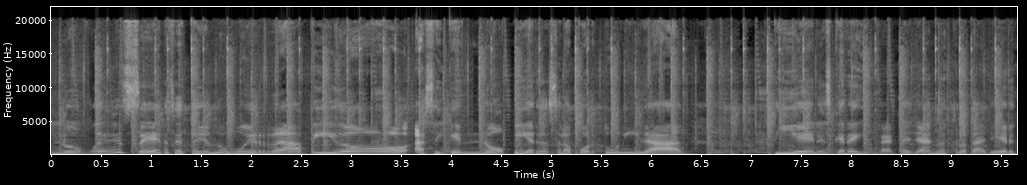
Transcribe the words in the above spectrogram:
No puede ser, se está yendo muy rápido. Así que no pierdas la oportunidad. Tienes que registrarte ya en nuestro taller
